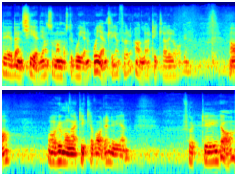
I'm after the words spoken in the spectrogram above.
det är den kedjan som man måste gå igenom och egentligen för alla artiklar i lagen. Ja. Och hur många artiklar var det nu igen? 40? Ja,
